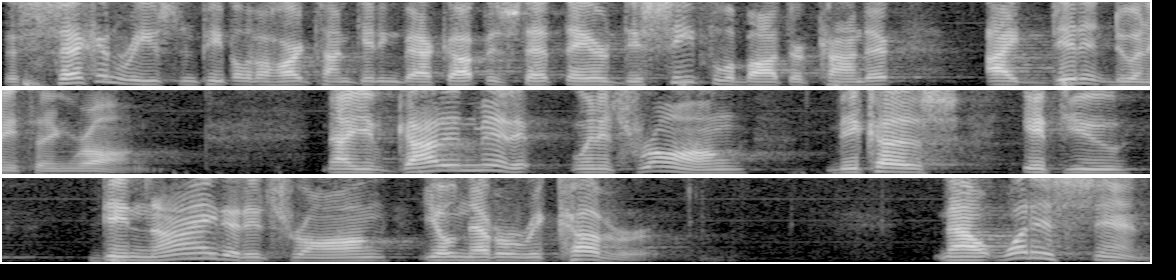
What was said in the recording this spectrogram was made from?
the second reason people have a hard time getting back up is that they are deceitful about their conduct. I didn't do anything wrong. Now, you've got to admit it when it's wrong because if you deny that it's wrong, you'll never recover. Now, what is sin?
